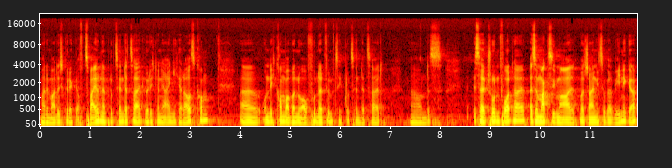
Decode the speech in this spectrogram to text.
mathematisch korrekt, auf 200 Prozent der Zeit würde ich dann ja eigentlich herauskommen. Äh, und ich komme aber nur auf 150 Prozent der Zeit. Und das ist halt schon ein Vorteil. Also maximal, wahrscheinlich sogar weniger,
